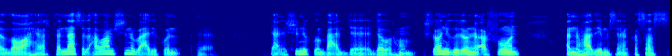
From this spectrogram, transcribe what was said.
الظواهر. فالناس العوام شنو بعد يكون؟ يعني شنو يكون بعد دورهم؟ شلون يقدرون يعرفون أنه هذه مثلا قصص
